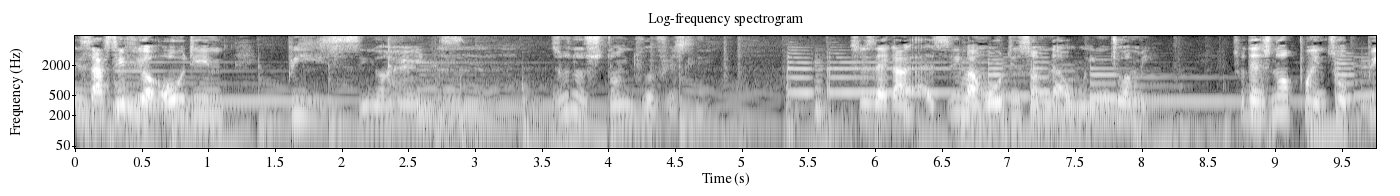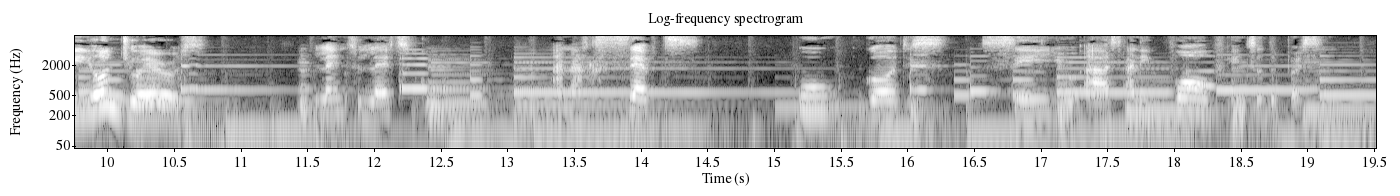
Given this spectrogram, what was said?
it's as if you're holding bees in your hands. Mm. it's going to stung you obviously. So it's like as if i'm holding something that will injure me. So there's no point. So beyond your errors learn to let go and accept who god is seeing you as and evolve into the person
